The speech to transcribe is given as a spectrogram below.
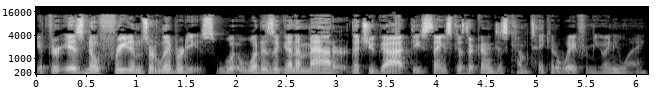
If there is no freedoms or liberties, what, what is it going to matter that you got these things because they're going to just come take it away from you anyway?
